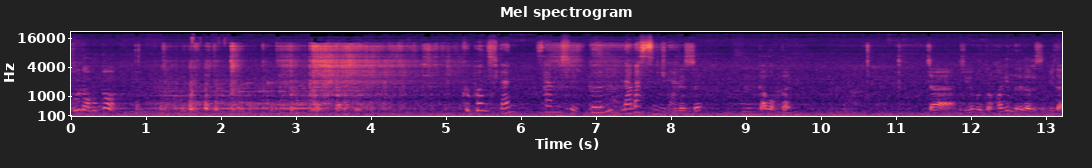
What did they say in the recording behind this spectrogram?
둘다 묶어 쿠폰 시간 30분 남았습니다. 준비됐어? 까볼까? 자 지금부터 확인 들어가겠습니다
